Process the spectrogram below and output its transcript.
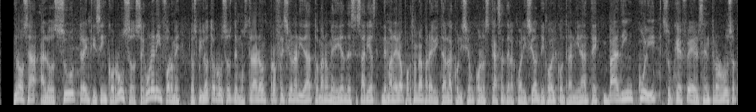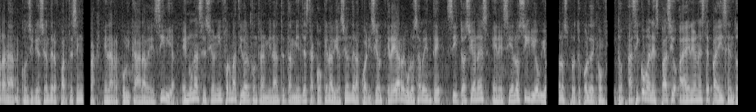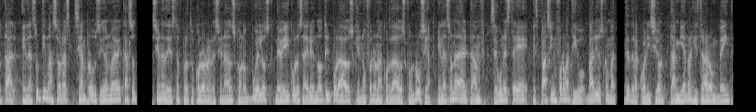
a los Su-35 rusos. Según el informe, los pilotos rusos demostraron profesionalidad, tomaron medidas necesarias de manera oportuna para evitar la colisión con los cazas de la coalición, dijo el contraalmirante Vadim Kulit, subjefe del Centro Ruso para la Reconciliación de las Partes en Guerra en la República Árabe de Siria. En una sesión informativa, el contraalmirante también destacó que la aviación de la coalición crea rigurosamente situaciones en el cielo sirio los protocolos de conflicto, así como el espacio aéreo en este país en total. En las últimas horas se han producido nueve casos de de estos protocolos relacionados con los vuelos de vehículos aéreos no tripulados que no fueron acordados con Rusia. En la zona de Altanf, según este espacio informativo, varios combatientes de la coalición también registraron 20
